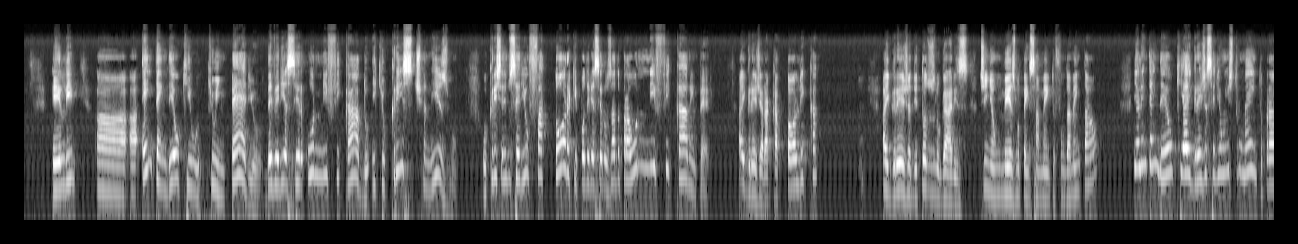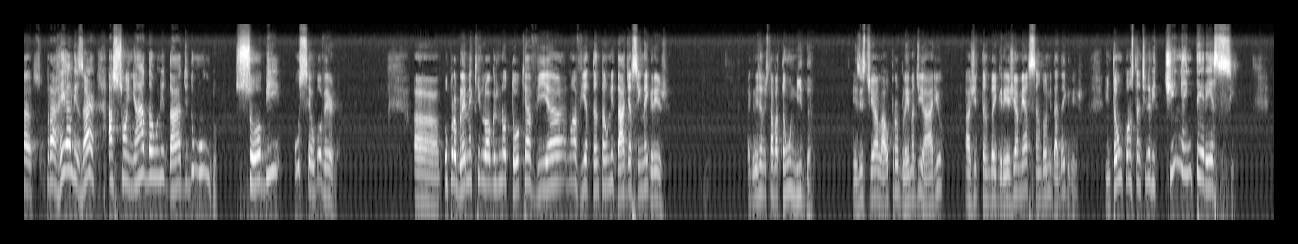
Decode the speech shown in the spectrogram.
ele ah, ah, entendeu que o, que o império deveria ser unificado e que o cristianismo, o cristianismo seria o fator que poderia ser usado para unificar o império. A igreja era católica, a igreja de todos os lugares tinham um mesmo pensamento fundamental, e ele entendeu que a igreja seria um instrumento para realizar a sonhada unidade do mundo, sob o seu governo. Uh, o problema é que logo ele notou que havia, não havia tanta unidade assim na igreja. A igreja não estava tão unida. Existia lá o problema diário agitando a igreja e ameaçando a unidade da igreja. Então Constantino ele tinha interesse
